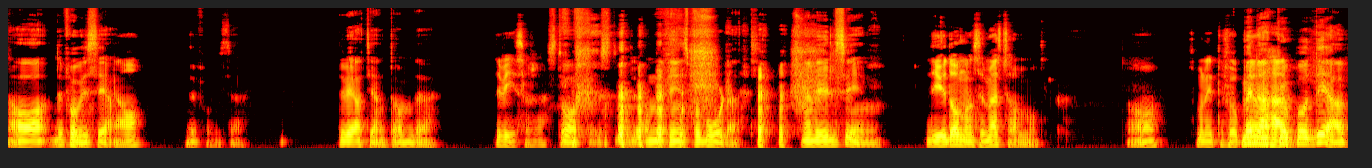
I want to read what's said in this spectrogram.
Ja, det får vi se. Ja, Det får vi se. Det vet jag inte om det det visar sig. står, om det finns på bordet. Men vildsvin, Det är ju de man ser mest fram emot. ja. Så man inte får Men uppleva det här. apropå det,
